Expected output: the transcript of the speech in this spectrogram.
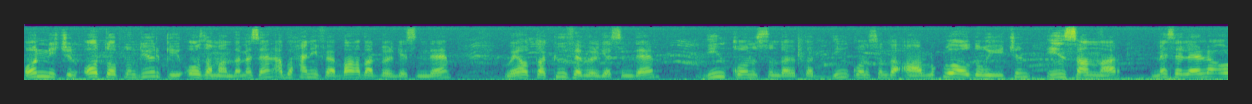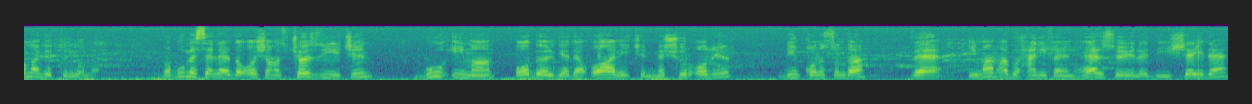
Onun için o toplum diyor ki o zamanda mesela Ebu Hanife Bağdat bölgesinde veyahut da Küfe bölgesinde din konusunda veyahut da din konusunda ağırlıklı olduğu için insanlar meselelerle ona götürüyorlar. Ve bu meselelerde o şahıs çözdüğü için bu imam o bölgede o an için meşhur oluyor din konusunda ve İmam Ebu Hanife'nin her söylediği şeyde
